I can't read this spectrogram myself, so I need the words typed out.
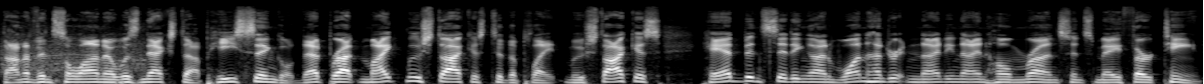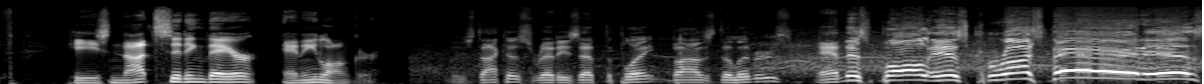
Donovan Solano was next up. He singled. That brought Mike Moustakas to the plate. Moustakas had been sitting on 199 home runs since May 13th. He's not sitting there any longer. Moustakas readies at the plate. Baz delivers. And this ball is crushed. There it is.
